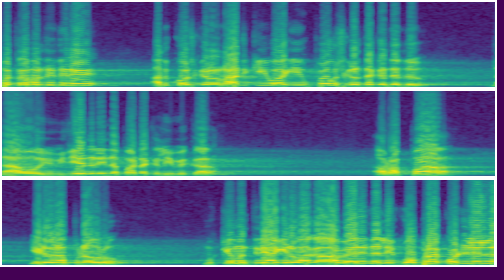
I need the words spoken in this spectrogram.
ಪತ್ರ ಬರೆದಿದ್ದೀನಿ. ಅದಕ್ಕೋಸ್ಕರ ರಾಜಕೀಯವಾಗಿ ಉಪಯೋಗಿಸ್ಕೊಳ್ತಕ್ಕಂಥದ್ದು ನಾವು ಈ ವಿಜೇಂದ್ರನಿಂದ ಪಾಠ ಕಲಿಬೇಕಾ? ಅವರಪ್ಪ ಯಡಿಯೂರಪ್ಪನವರು ಮುಖ್ಯಮಂತ್ರಿ ಆಗಿರುವಾಗ ಹಾವೇರಿನಲ್ಲಿ ಗೊಬ್ಬರ ಕೊಡಲಿಲ್ಲ.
